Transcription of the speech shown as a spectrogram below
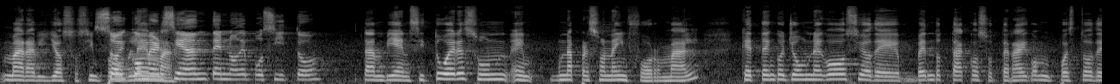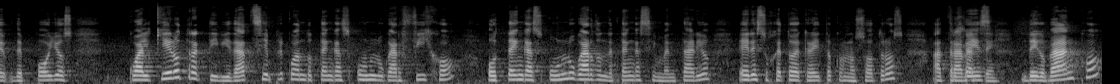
maravilloso, sin Soy problema. comerciante, no deposito. También, si tú eres un, em, una persona informal, que tengo yo un negocio de vendo tacos o traigo mi puesto de, de pollos, cualquier otra actividad, siempre y cuando tengas un lugar fijo o tengas un lugar donde tengas inventario, eres sujeto de crédito con nosotros a través Fíjate. de banco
